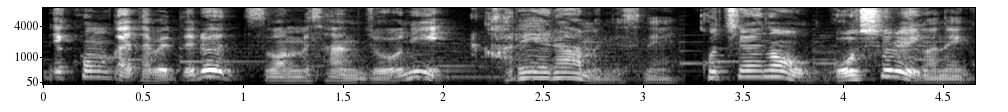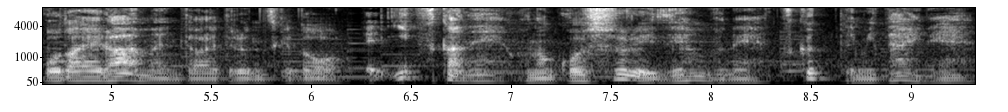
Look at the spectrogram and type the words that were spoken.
で、今回食べてる燕三条にカレーラーメンですね。こちらの5種類がね、五大ラーメンって言われてるんですけど、いつかね、この5種類全部ね、作ってみたいね。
